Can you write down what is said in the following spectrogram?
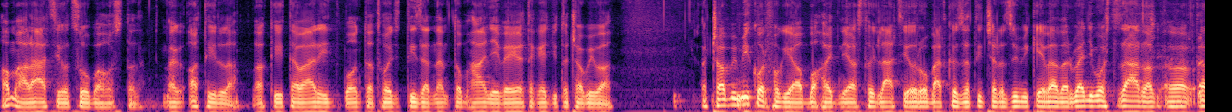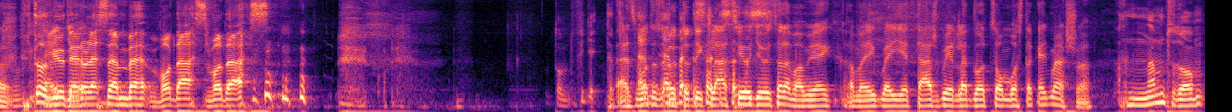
Ha már Lációt szóba hoztad, meg Attila, aki te már így mondtad, hogy tizen nem tudom hány éve éltek együtt a Csabival. A Csabi mikor fogja abba hagyni azt, hogy Láció Róbát közvetítsen az Ümikével, mert mennyi most az a, Tudod, mi jut erről eszembe? Vadász, vadász. Tudom, Figyelj, tehát Ez volt az ebbe- ötödik Láció győzelem, amelyik, amelyikben ilyen társbérletből comboztak egymással? Nem tudom,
